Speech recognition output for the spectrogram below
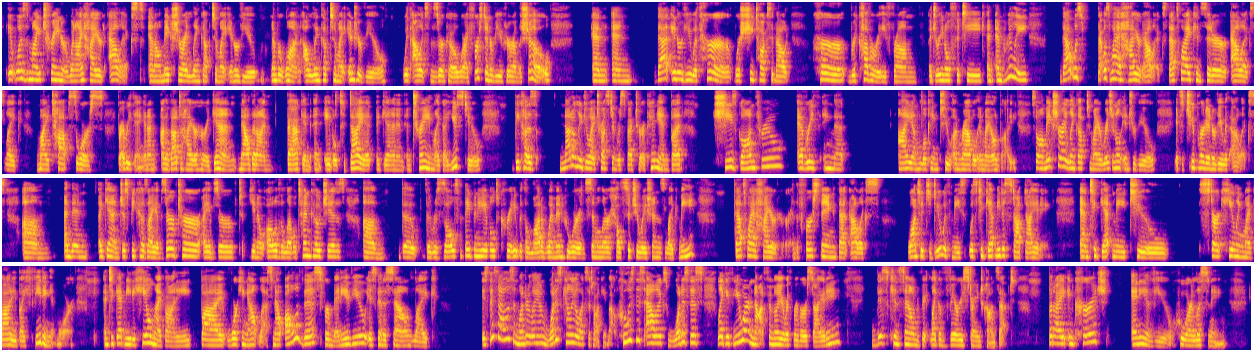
it was my trainer when I hired Alex, and I'll make sure I link up to my interview. Number one, I'll link up to my interview with Alex Mazurko, where I first interviewed her on the show. And and that interview with her, where she talks about her recovery from adrenal fatigue and, and really that was that was why I hired Alex. That's why I consider Alex like my top source for everything. And I'm, I'm about to hire her again now that I'm back and, and able to diet again and, and train like I used to, because not only do I trust and respect her opinion, but she's gone through everything that I am looking to unravel in my own body. So I'll make sure I link up to my original interview. It's a two part interview with Alex. Um, and then again just because i observed her i observed you know all of the level 10 coaches um, the the results that they've been able to create with a lot of women who were in similar health situations like me that's why i hired her. And the first thing that alex wanted to do with me was to get me to stop dieting and to get me to start healing my body by feeding it more and to get me to heal my body by working out less. Now, all of this for many of you is going to sound like, is this Alice in Wonderland? What is Kelly Olexa talking about? Who is this Alex? What is this? Like, if you are not familiar with reverse dieting, this can sound like a very strange concept. But I encourage any of you who are listening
